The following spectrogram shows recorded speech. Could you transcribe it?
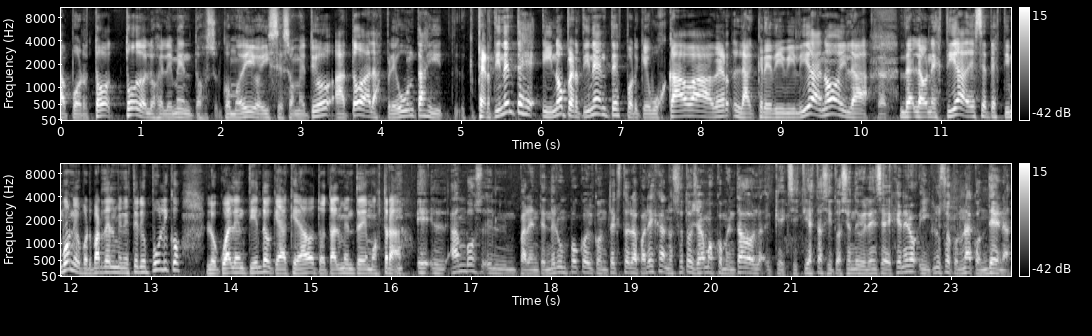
aportó todos los elementos, como digo, y se sometió a todas las preguntas y, pertinentes y no pertinentes, porque buscaba ver la credibilidad ¿no? y la, la, honestidad de ese testimonio por parte del Ministerio Público, lo cual entiendo que ha quedado totalmente demostrado. Eh, ambos, para entender un poco el contexto de la pareja, nosotros ya hemos comentado que existía esta situación de violencia de género, incluso con una condena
